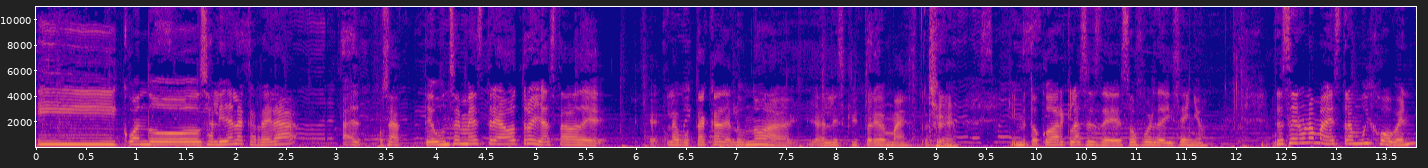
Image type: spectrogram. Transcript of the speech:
y cuando salí de la carrera, o sea, de un semestre a otro ya estaba de eh, la butaca de alumno a- al escritorio de maestra. Sí. Y me tocó dar clases de software de diseño. Entonces era una maestra muy joven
